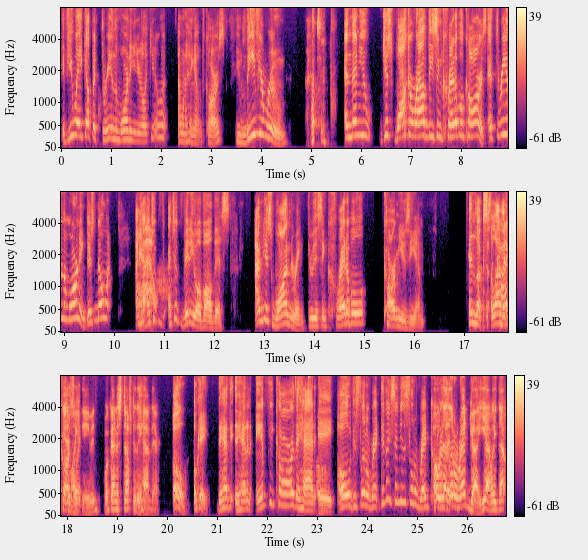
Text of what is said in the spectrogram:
If you wake up at three in the morning and you're like, you know what? I want to hang out with cars, you leave your room What? and then you just walk around these incredible cars at three in the morning. There's no one. I, ha- I took I took video of all this. I'm just wandering through this incredible car museum, and looks a lot of the cars are like, David. What kind of stuff do they have there? oh, okay. They had they had an amphi car. They had a oh this little red. Didn't I send you this little red car? Oh, that, little red guy. Yeah, wait, that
